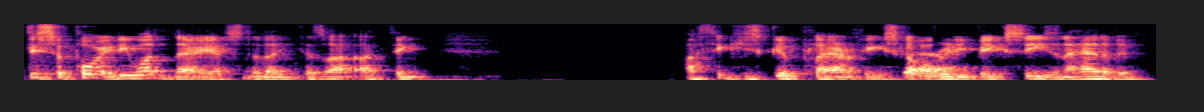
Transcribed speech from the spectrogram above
disappointed he wasn't there yesterday because mm. I, I, think I think he's a good player. I think he's got yeah. a really big season ahead of him.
